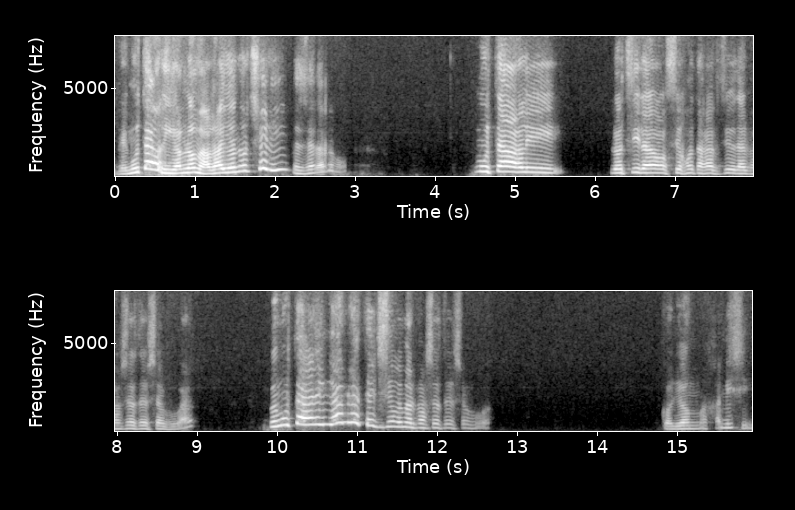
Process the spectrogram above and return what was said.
ומותר לי גם לומר רעיונות שלי, בסדר גמור. מותר לי להוציא לאור שיחות הרב ציוד על פרשת השבוע, ומותר לי גם לתת שיעורים על פרשת השבוע. כל יום חמישי,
